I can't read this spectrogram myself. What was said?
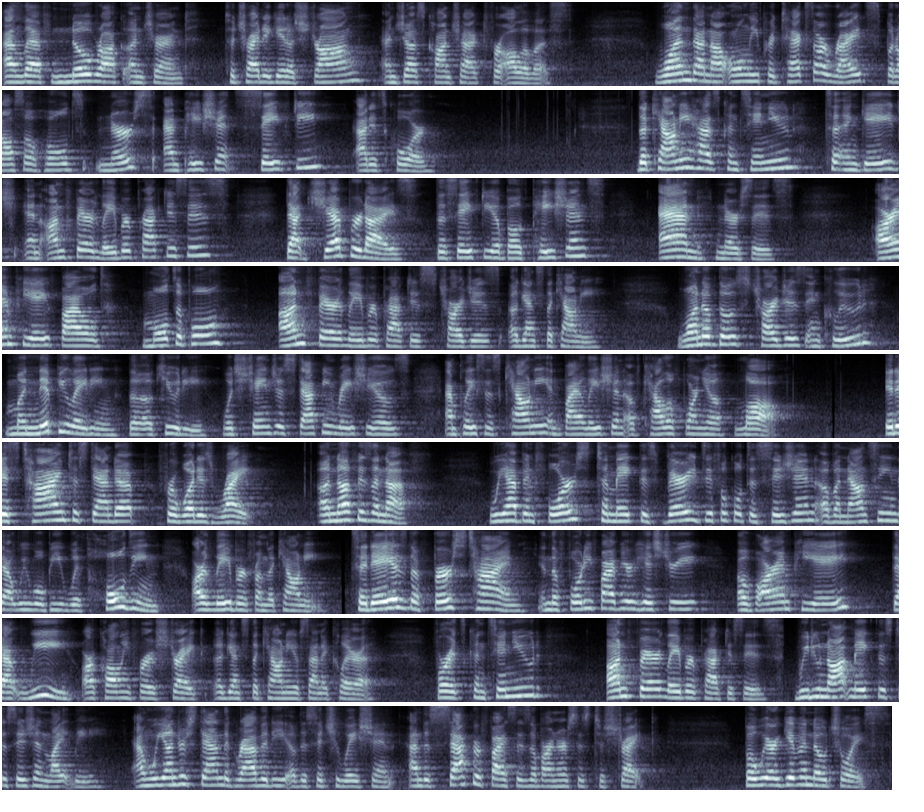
and left no rock unturned to try to get a strong and just contract for all of us. One that not only protects our rights, but also holds nurse and patient safety at its core. The county has continued to engage in unfair labor practices that jeopardize the safety of both patients and nurses. RNPA filed multiple unfair labor practice charges against the county. One of those charges include manipulating the acuity, which changes staffing ratios and places county in violation of California law. It is time to stand up for what is right. Enough is enough. We have been forced to make this very difficult decision of announcing that we will be withholding our labor from the county. Today is the first time in the 45 year history of RNPA that we are calling for a strike against the County of Santa Clara for its continued unfair labor practices. We do not make this decision lightly, and we understand the gravity of the situation and the sacrifices of our nurses to strike. But we are given no choice.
